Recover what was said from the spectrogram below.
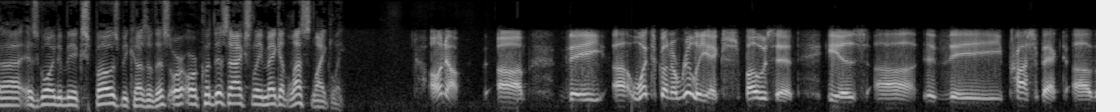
uh, is going to be exposed because of this, or or could this actually make it less likely? Oh no, uh, the uh, what's going to really expose it is uh, the prospect of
